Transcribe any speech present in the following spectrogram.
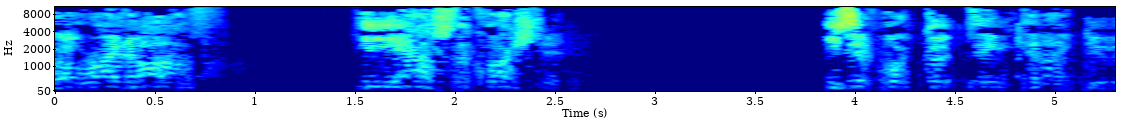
well, right off, he asked the question. He said, What good thing can I do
